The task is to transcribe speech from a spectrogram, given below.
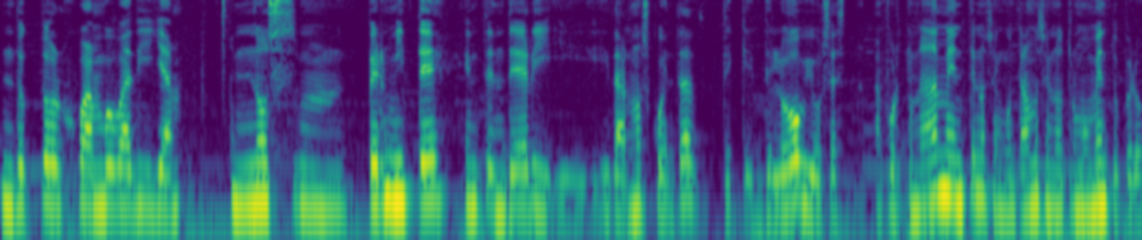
doctor Juan Bobadilla nos mm, permite entender y, darnos cuenta de, que, de lo obvio. O sea, afortunadamente nos encontramos en otro momento, pero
